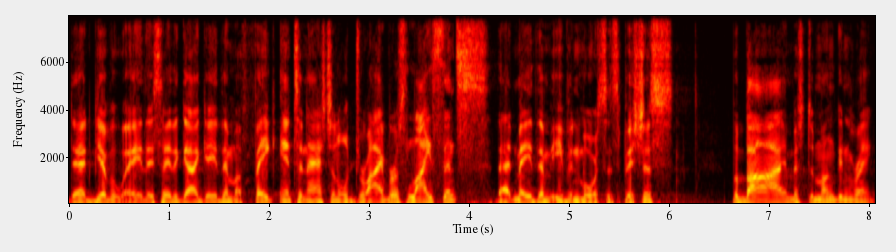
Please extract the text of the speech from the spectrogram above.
Dead giveaway. They say the guy gave them a fake international driver's license. That made them even more suspicious. Bye bye, Mr. Mungenray.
